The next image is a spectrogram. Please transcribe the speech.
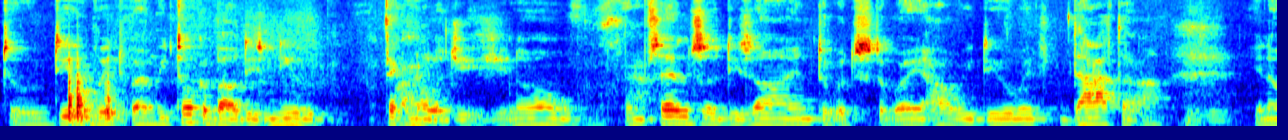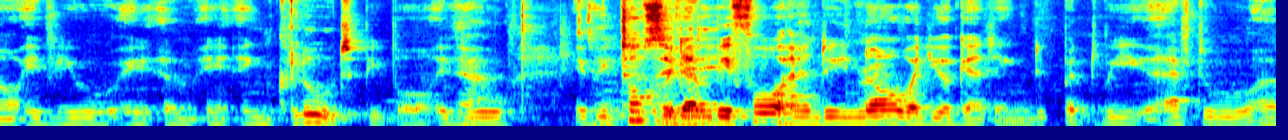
to deal with when we talk about these new technologies. You know, from Yeah. sensor design towards the way how we deal with data. Mhm. You know, if you i- um, include people, if Yeah. you if we talk with them beforehand, you know Right. what you're getting. But we have to uh,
